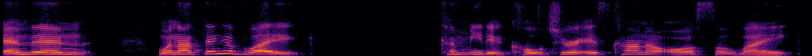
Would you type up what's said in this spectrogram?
And then when i think of like comedic culture is kind of also like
